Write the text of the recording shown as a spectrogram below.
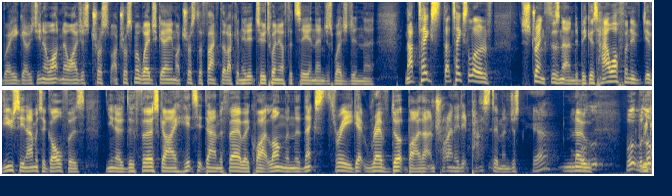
where he goes, you know what? No, I just trust. I trust my wedge game. I trust the fact that I can hit it 220 off the tee and then just wedge it in there. And that takes that takes a lot of strength, doesn't it, Andy? Because how often have, have you seen amateur golfers? You know, the first guy hits it down the fairway quite long, and the next three get revved up by that and try and hit it past him, and just yeah, no. Well, well, regard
